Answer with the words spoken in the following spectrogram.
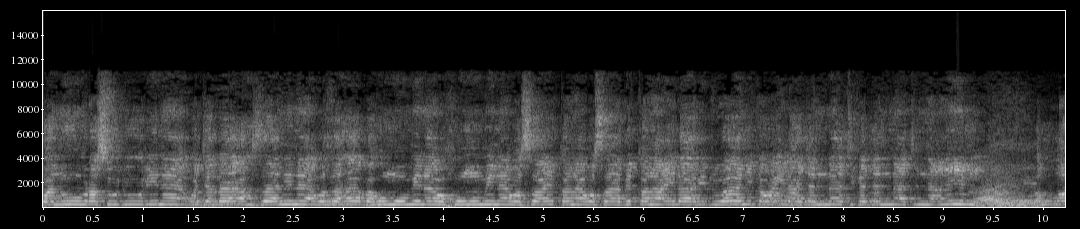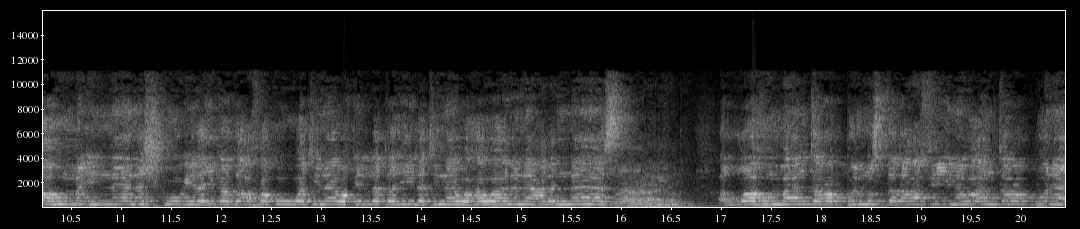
ونور صدورنا وجلاء أحزاننا وذهاب همومنا وخمومنا وسائقنا وسابقنا إلى رضوانك وإلى جناتك جنات النعيم. اللهم إنا نشكو إليك ضعف قوتنا وقلة هيلتنا وهواننا على الناس. اللهم أنت رب المستضعفين وأنت ربنا.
